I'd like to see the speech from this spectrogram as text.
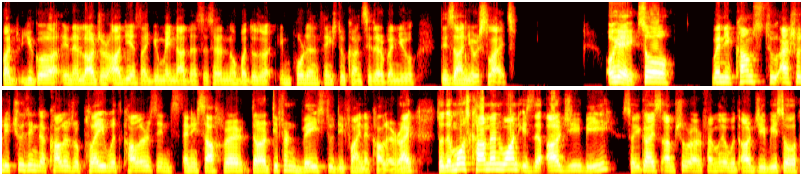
But you go in a larger audience, like you may not necessarily know, but those are important things to consider when you design your slides. Okay, so when it comes to actually choosing the colors or play with colors in any software, there are different ways to define a color, right? So the most common one is the RGB. So you guys, I'm sure, are familiar with RGB. So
